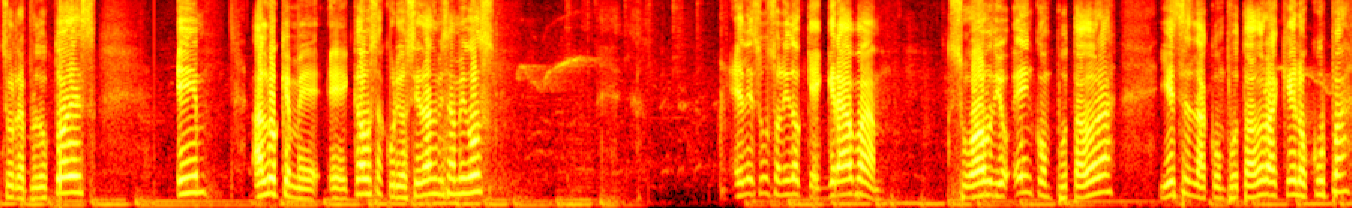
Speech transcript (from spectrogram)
Sus reproductores. Y algo que me eh, causa curiosidad, mis amigos. Él es un sonido que graba su audio en computadora y esta es la computadora que él ocupa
